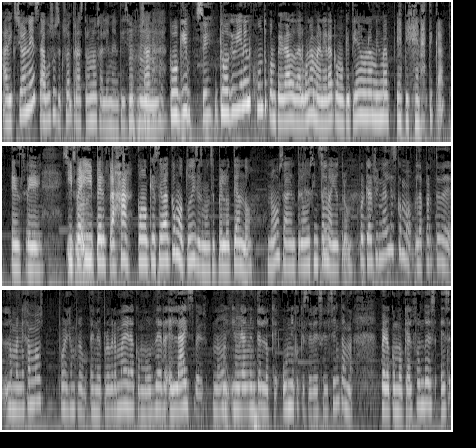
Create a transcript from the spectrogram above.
adicciones, abuso sexual, trastornos alimenticios. O sea, como que, Sí. como que vienen junto con pegado de alguna manera, como que tienen una misma epigenética, este, Sí, y, se pe- van. y per- ajá, como que se va como tú dices, Monse, peloteando, ¿no? O sea, entre un síntoma Sí. y otro. Porque al final es como la parte de, lo manejamos, por ejemplo, en el programa era como ver el iceberg, ¿no? Y realmente lo que único que se ve es el síntoma, pero como que al fondo es es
